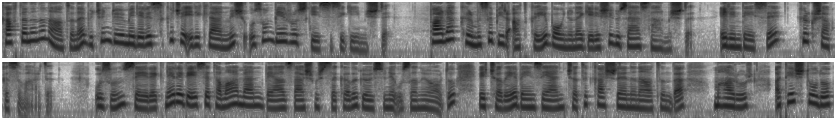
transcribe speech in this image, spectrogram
Kaftanının altına bütün düğmeleri sıkıca iliklenmiş uzun bir Rus giysisi giymişti. Parlak kırmızı bir atkıyı boynuna gelişi güzel sarmıştı. Elinde ise kürk şapkası vardı. Uzun, seyrek, neredeyse tamamen beyazlaşmış sakalı göğsüne uzanıyordu ve çalıya benzeyen çatık kaşlarının altında mağrur, ateş dolu,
